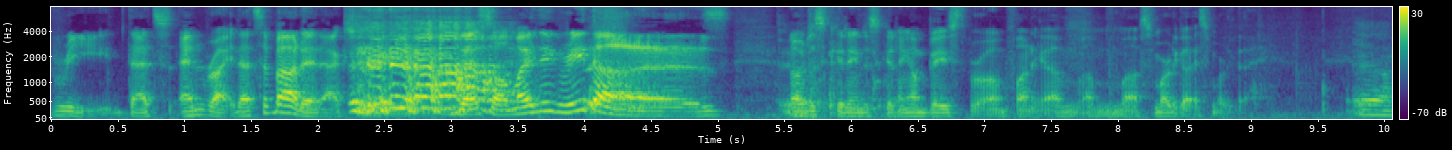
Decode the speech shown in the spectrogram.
read. That's and write. That's about it, actually. That's all my degree does. No, just kidding, just kidding. I'm based, bro. I'm funny. I'm I'm a smart guy, smart guy. Yeah.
